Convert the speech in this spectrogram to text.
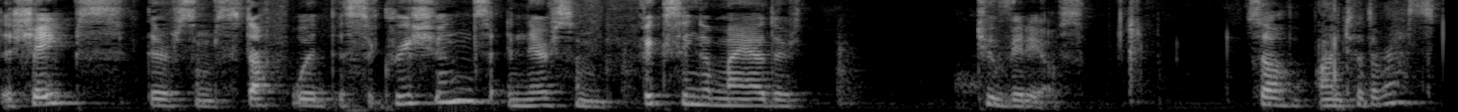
the shapes, there's some stuff with the secretions, and there's some fixing of my other two videos. So, on to the rest.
